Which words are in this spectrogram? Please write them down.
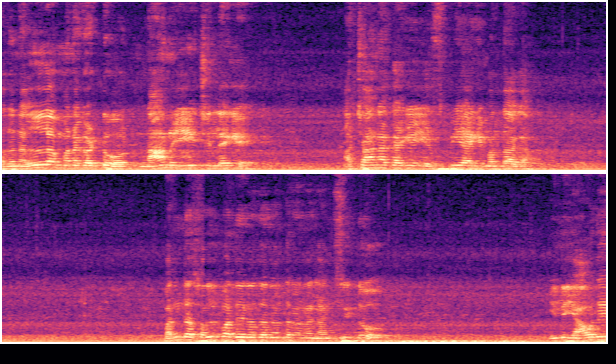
ಅದನ್ನೆಲ್ಲ ಮನಗಟ್ಟು ನಾನು ಈ ಜಿಲ್ಲೆಗೆ ಅಚಾನಕ್ ಆಗಿ ಎಸ್ ಪಿ ಆಗಿ ಬಂದಾಗ, ಬಂದ ಸ್ವಲ್ಪ ದಿನದ ನಂತರ ನನಗೆ ಅನಿಸಿದ್ದು, ಇಲ್ಲಿ ಯಾವುದೇ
